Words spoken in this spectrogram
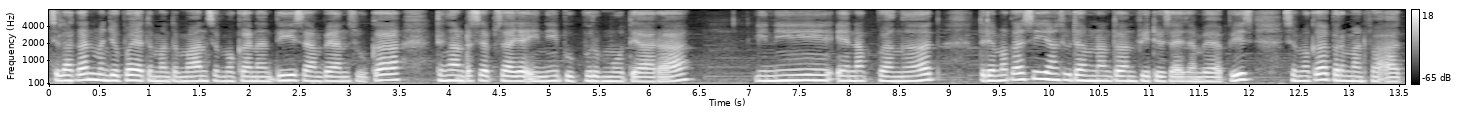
Silahkan mencoba ya teman-teman. Semoga nanti sampean suka dengan resep saya ini bubur mutiara. Ini enak banget. Terima kasih yang sudah menonton video saya sampai habis. Semoga bermanfaat.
